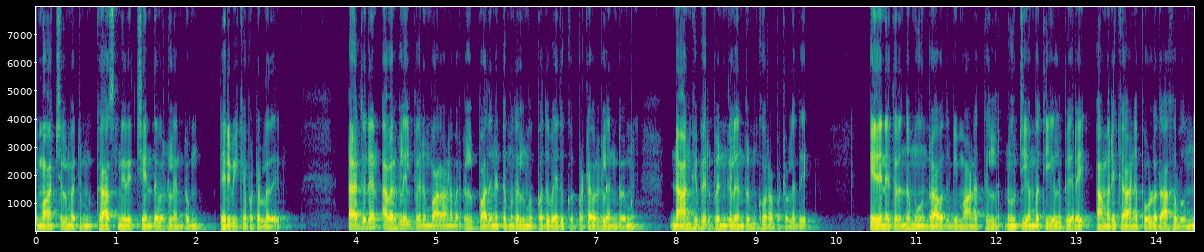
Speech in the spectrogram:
இமாச்சல் மற்றும் காஷ்மீரைச் சேர்ந்தவர்கள் என்றும் தெரிவிக்கப்பட்டுள்ளது. அத்துடன் அவர்களில் பெரும்பாலானவர்கள் பதினெட்டு முதல் முப்பது வயதுக்குட்பட்டவர்கள் என்றும் நான்கு பேர் பெண்கள் என்றும் கூறப்பட்டுள்ளது. இதனைத் தொடர்ந்து மூன்றாவது விமானத்தில் நூற்றி ஐம்பத்தி ஏழு பேரை அமெரிக்கா அனுப்பவுள்ளதாகவும்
